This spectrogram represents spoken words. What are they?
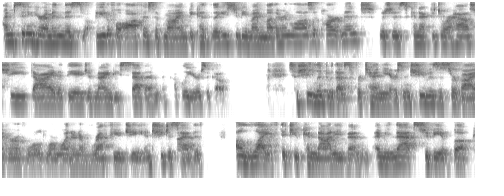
I'm sitting here, I'm in this beautiful office of mine because that used to be my mother in law's apartment, which is connected to our house. She died at the age of 97 a couple of years ago. So she lived with us for 10 years and she was a survivor of World War One and a refugee. And she just had this a life that you cannot even, I mean, that should be a book.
